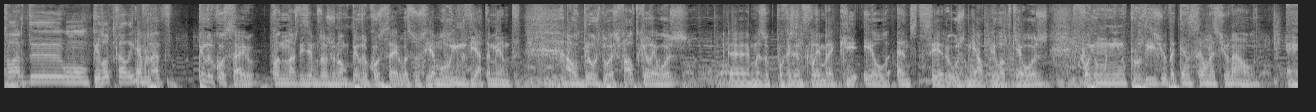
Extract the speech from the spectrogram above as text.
Falar de um piloto de rally? É verdade. Pedro Coceiro, quando nós dizemos hoje o nome Pedro Coceiro, associamos-lo imediatamente ao deus do asfalto que ele é hoje. Uh, mas o que pouca gente se lembra é que ele, antes de ser o genial piloto que é hoje, foi um menino prodígio da canção nacional. É.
